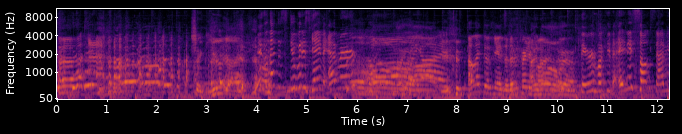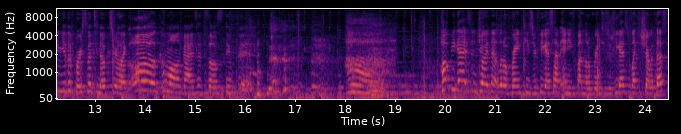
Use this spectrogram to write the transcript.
Trick you guys. Isn't that the stupidest game ever? Oh my oh god. I like those games. They're pretty fun. I fun. know. They were fucking, and it's so sad when you're the first one to know because you're like, oh, come on, guys, it's so stupid. Hope you guys enjoyed that little brain teaser. If you guys have any fun little brain teasers you guys would like to share with us,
